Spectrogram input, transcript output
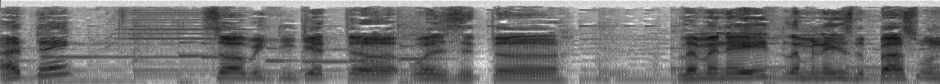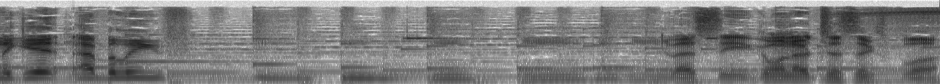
I think so. We can get the what is it? The lemonade. Lemonade's the best one to get, I believe. Let's see. Going up to the sixth floor.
